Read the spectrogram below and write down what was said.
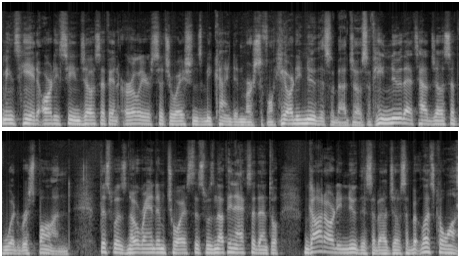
means he had already seen Joseph in earlier situations be kind and merciful. He already knew this about Joseph. He knew that's how Joseph would respond. This was no random choice, this was nothing accidental. God already knew this about Joseph, but let's go on.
